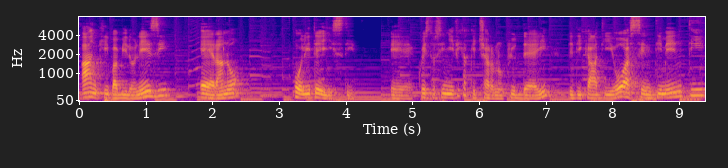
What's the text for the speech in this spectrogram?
anche i babilonesi erano politeisti e questo significa che c'erano più dei dedicati o a sentimenti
